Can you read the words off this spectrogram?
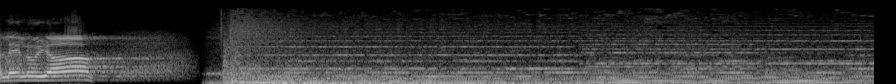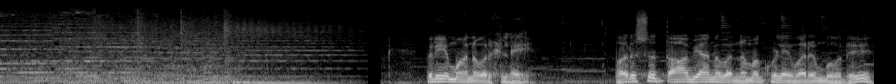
அல்லையிலூயா பிரியமானவர்களே பரிசுத்த ஆவியானவர் நமக்குள்ளே வரும்போது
